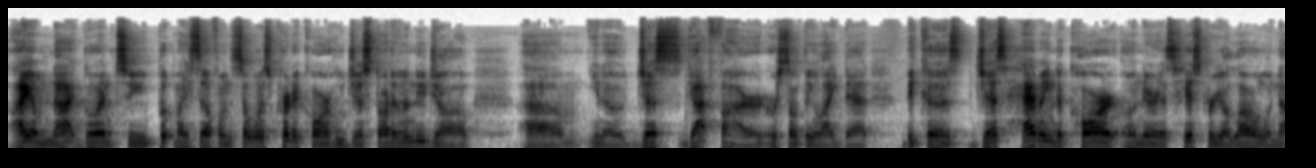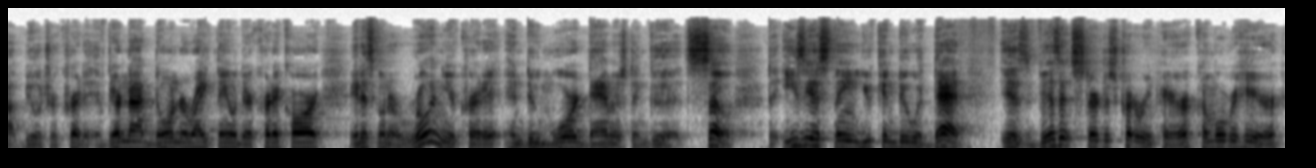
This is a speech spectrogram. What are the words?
I am not going to put myself on someone's credit card who just started a new job um, you know, just got fired or something like that, because just having the card on there as history alone will not build your credit. If they're not doing the right thing with their credit card, it is going to ruin your credit and do more damage than good. So, the easiest thing you can do with that is visit Stirgus Credit Repair, come over here.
